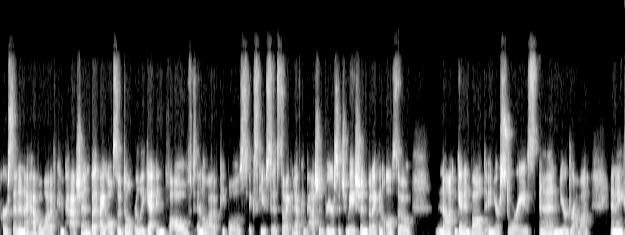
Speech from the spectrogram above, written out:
person and I have a lot of compassion, but I also don't really get involved in a lot of people's excuses. So I can have compassion for your situation, but I can also not get involved in your stories and your drama. And I,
